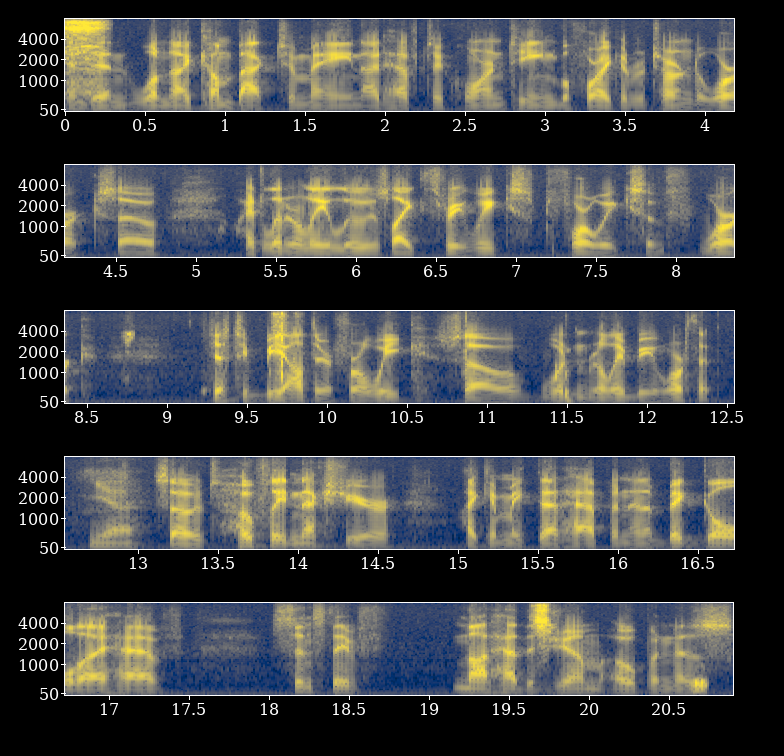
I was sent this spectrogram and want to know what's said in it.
and then when I come back to Maine, I'd have to quarantine before I could return to work. So I'd literally lose like three weeks to four weeks of work just to be out there for a week. So wouldn't really be worth it. Yeah. So hopefully next year I can make that happen. And a big goal I have since they've not had the gym open as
